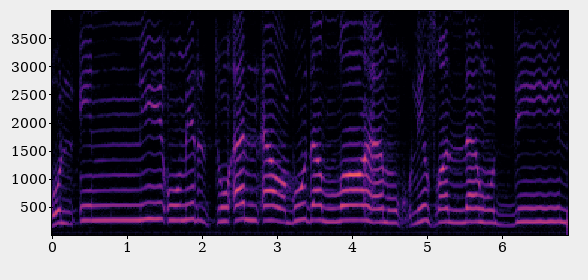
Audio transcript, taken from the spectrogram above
قُلْ إِنِّي أُمِرْتُ أَنْ أَعْبُدَ اللَّهَ مُخْلِصًا لَّهُ الدِّينَ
